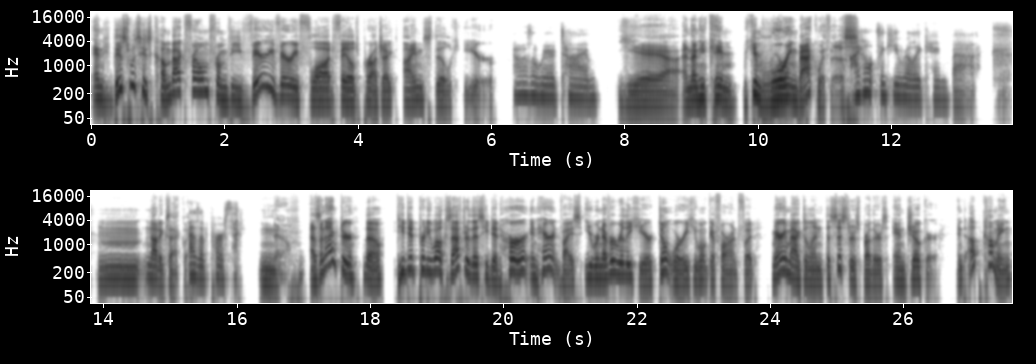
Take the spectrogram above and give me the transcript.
and this was his comeback film from the very, very flawed, failed project I'm Still Here. That was a weird time. Yeah, and then he came he came roaring back with this. I don't think he really came back Mm, not exactly. as a person. no. As an actor, though, he did pretty well because after this, he did Her, Inherent Vice, You Were Never Really Here, Don't Worry, He Won't Get Far on Foot, Mary Magdalene, The Sisters Brothers, and Joker. And upcoming,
